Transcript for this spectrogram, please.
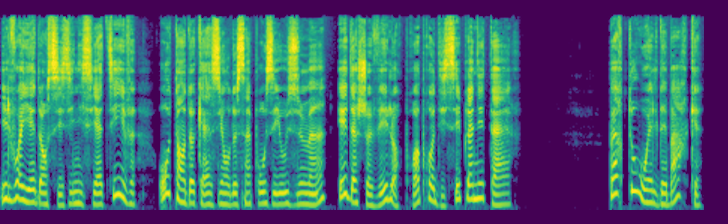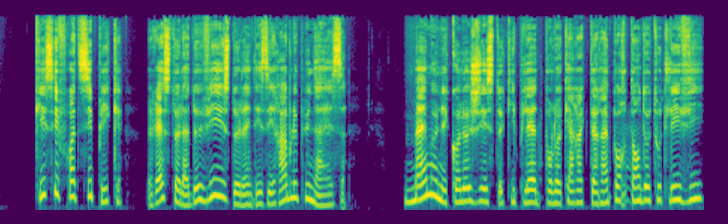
Ils voyaient dans ces initiatives autant d'occasions de s'imposer aux humains et d'achever leur propre odyssée planétaire. Partout où elles débarquent, qui s'y frotte s'y pique, reste la devise de l'indésirable punaise, même un écologiste qui plaide pour le caractère important de toutes les vies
